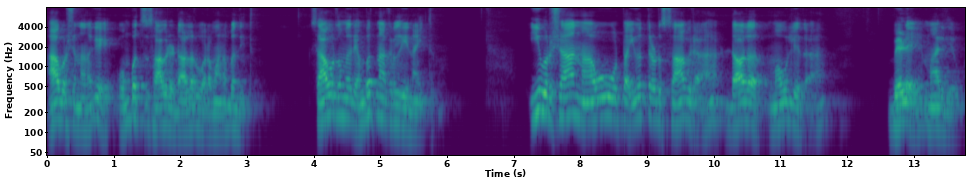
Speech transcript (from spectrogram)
ಆ ವರ್ಷ ನನಗೆ ಒಂಬತ್ತು ಸಾವಿರ ಡಾಲರ್ ವರಮಾನ ಬಂದಿತ್ತು. ಸಾವಿರದ ಒಂಬೈನೂರ ಎಂಬತ್ನಾಲ್ಕರಲ್ಲಿ ಏನಾಯಿತು? ಈ ವರ್ಷ ನಾವು ಒಟ್ಟು ಐವತ್ತೆರಡು ಸಾವಿರ ಡಾಲರ್ ಮೌಲ್ಯದ ಬೆಳೆ ಮಾರಿದೆವು.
